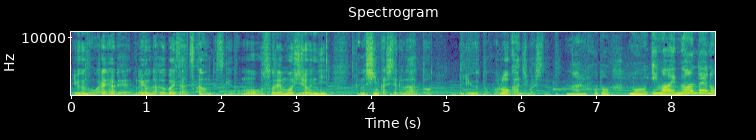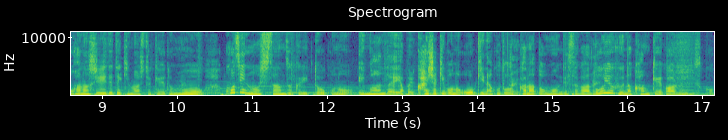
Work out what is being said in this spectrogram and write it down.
いうのを我々のようなアドバイザー使うんですけどもそれも非常にあの進化してるなというところを感じました。なるほど。あの今 M&A のお話出てきましたけれども、はい、個人の資産作りとこの M&A やっぱり会社規模の大きなことかなと思うんですが、はい、どういうふうな関係があるんですか、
